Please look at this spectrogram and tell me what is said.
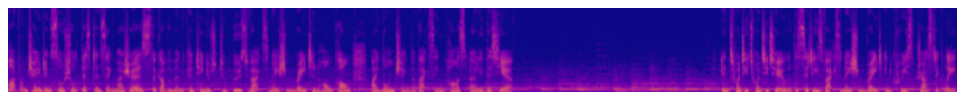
Apart from changing social distancing measures, the government continued to boost vaccination rate in Hong Kong by launching the vaccine pass early this year. In 2022, the city's vaccination rate increased drastically.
